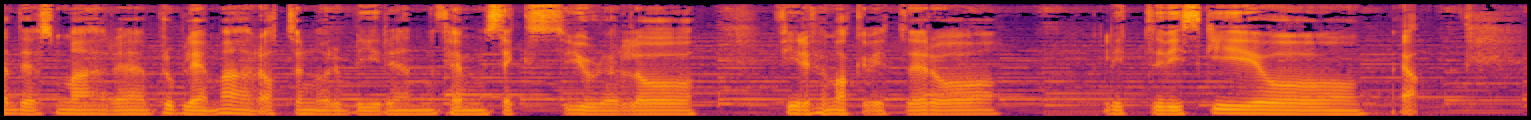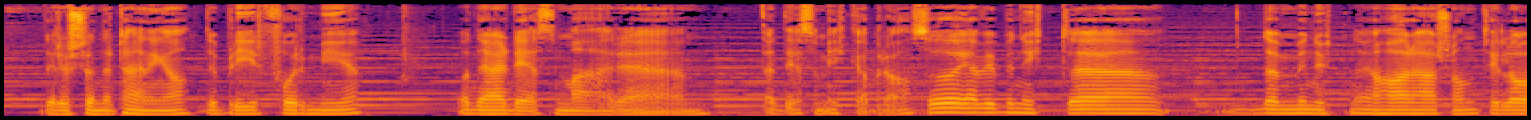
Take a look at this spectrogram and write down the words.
uh, det som er problemet, er at når det blir en fem-seks juleøl og fire-fem akevitter og litt whisky og ja Dere skjønner tegninga. Det blir for mye. Og det er det som er Det er det som ikke er bra. Så jeg vil benytte de minuttene jeg har her sånn til å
